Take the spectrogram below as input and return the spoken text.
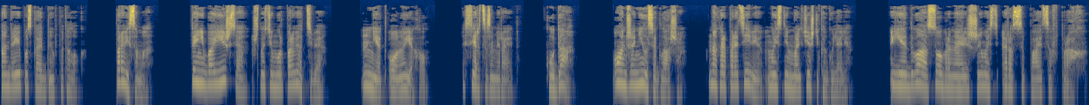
Андрей пускает дым в потолок. Порви сама. Ты не боишься, что Тимур порвет тебя? Нет, он уехал. Сердце замирает. Куда? Он женился, Глаша. На корпоративе мы с ним мальчишник отгуляли. Едва собранная решимость рассыпается в прах.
